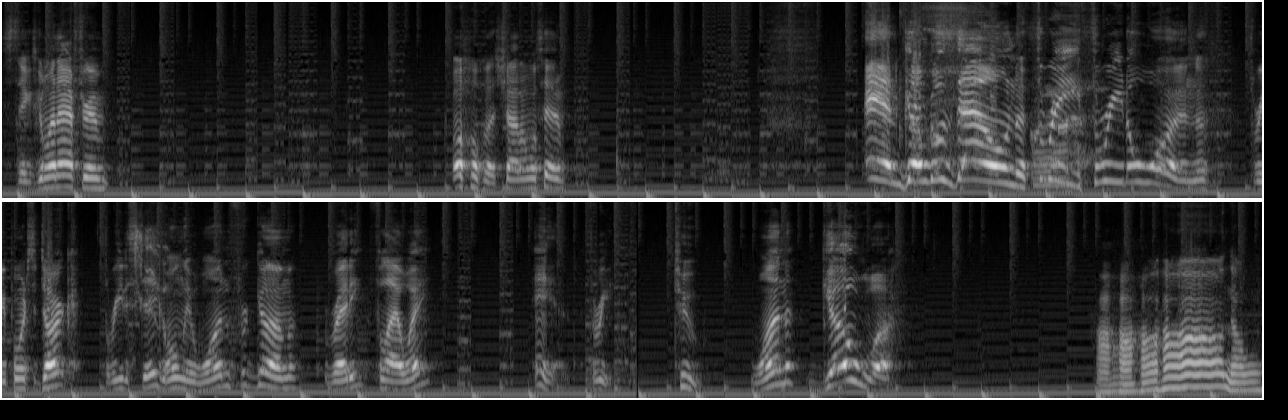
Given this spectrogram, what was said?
Stig's going after him. Oh, that shot almost hit him. And Gum goes down! Oh, three, three to one. Three points to Dark, three to Stig, only one for Gum. Ready? Fly away. And three, two, one, go! Oh no.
